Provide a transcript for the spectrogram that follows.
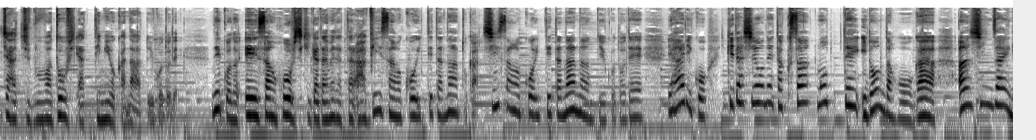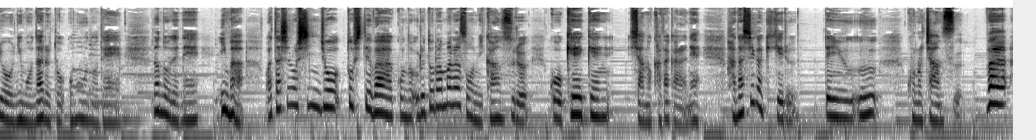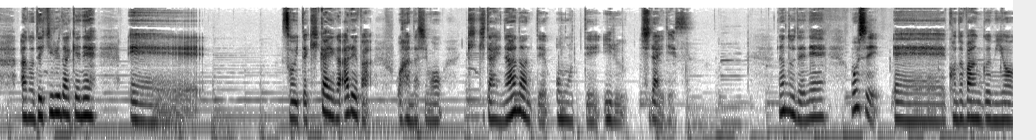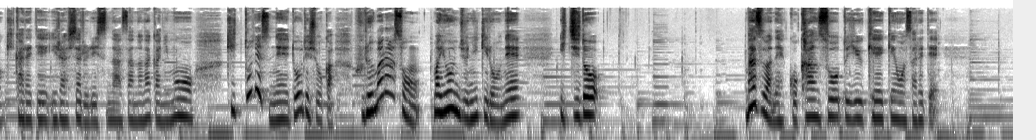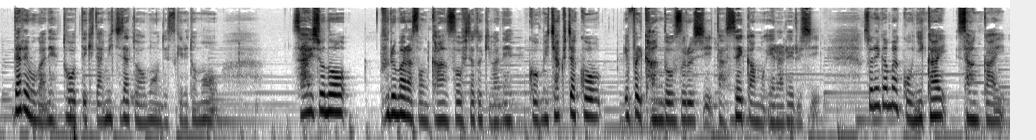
じゃあ自分はどうやってみようかなということで、ね、この A さん方式がダメだったらあ B さんはこう言ってたなとか C さんはこう言ってたななんていうことでやはりこう引き出しをねたくさん持って挑んだ方が安心材料にもなると思うのでなのでね今私の心情としてはこのウルトラマラソンに関するこう経験者の方からね話が聞けるっていうこのチャンスはあのできるだけね、えー、そういった機会があればお話も聞きたいななんて思っている次第です。なのでねもし、えー、この番組を聞かれていらっしゃるリスナーさんの中にもきっとですねどうでしょうか？フルマラソン、まあ、42キロをね一度まずはねこう完走という経験をされて誰もがね通ってきた道だとは思うんですけれども最初のフルマラソン完走した時はねこうめちゃくちゃこうやっぱり感動するし達成感も得られるしそれがまあこう2回3回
